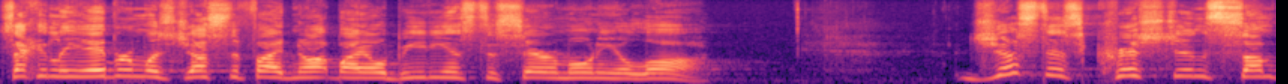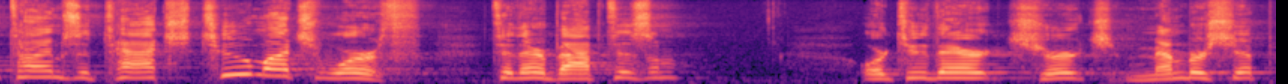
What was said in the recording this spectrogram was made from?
Secondly, Abram was justified not by obedience to ceremonial law just as Christians sometimes attach too much worth to their baptism or to their church membership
